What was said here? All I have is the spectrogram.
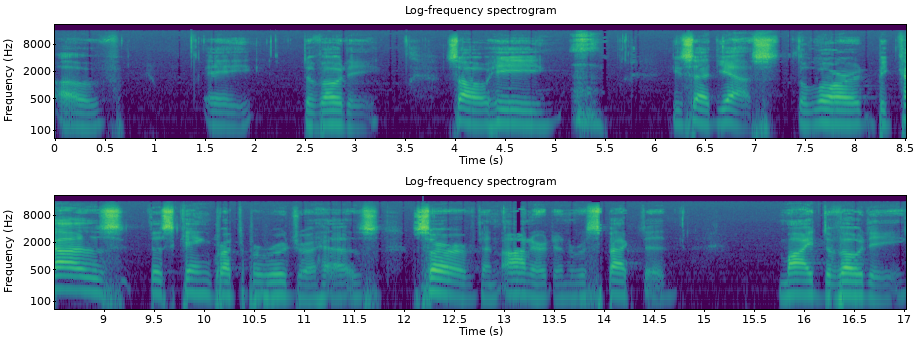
of a devotee. So he, he said, yes, the Lord, because this King Prataparudra has served and honored and respected my devotee,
